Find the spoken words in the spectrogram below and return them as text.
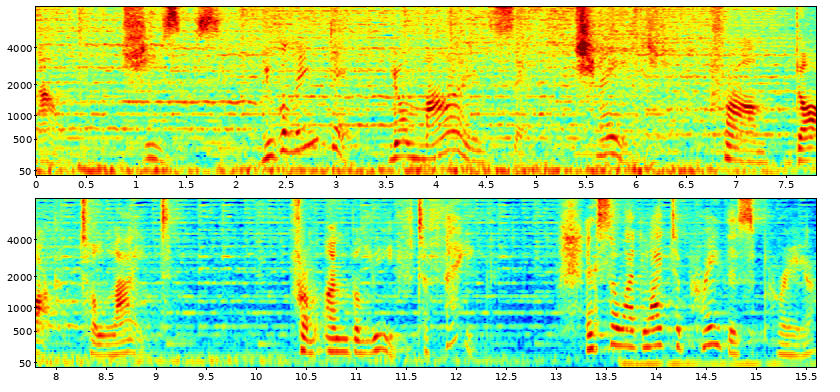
mouth Jesus. You believed it. Your mindset changed from dark to light, from unbelief to faith. And so I'd like to pray this prayer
